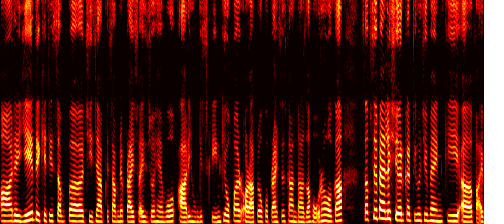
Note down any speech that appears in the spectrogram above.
और ये देखिए जी, सब चीज़ें आपके सामने प्राइस वाइज जो हैं, वो आ रही होंगी स्क्रीन के ऊपर और आप लोगों को प्राइसेस का अंदाज़ा हो रहा होगा। सबसे पहले शेयर करती हूँ जी, मैं इनकी फाइव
